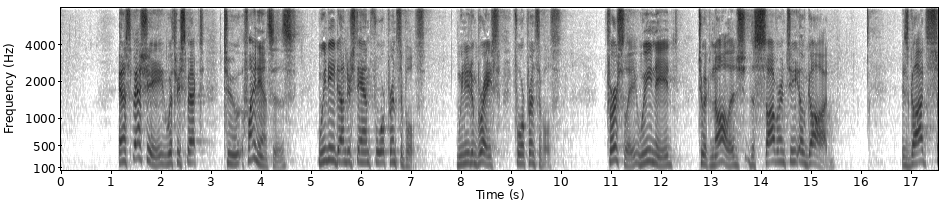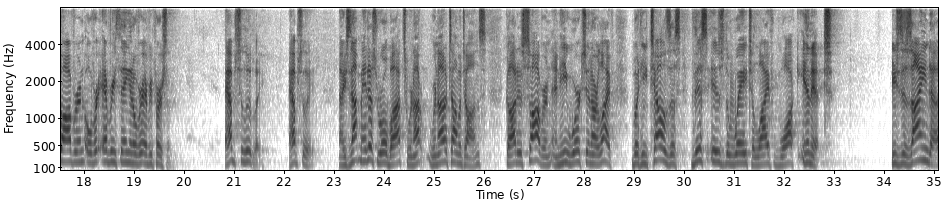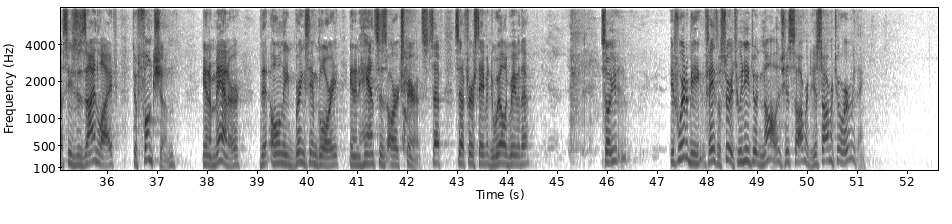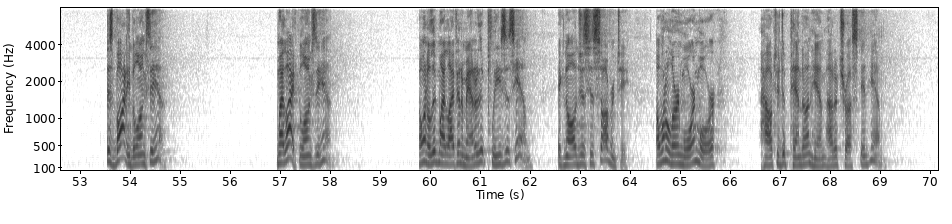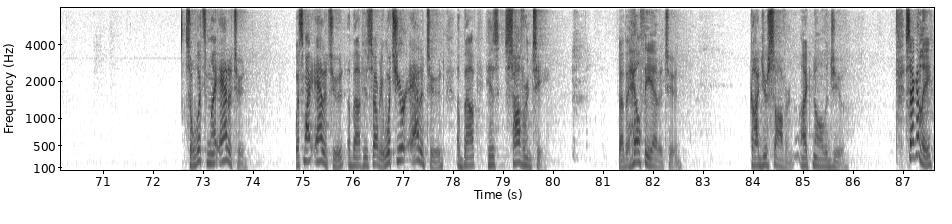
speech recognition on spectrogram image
and especially with respect to finances, we need to understand four principles. We need to embrace four principles. Firstly, we need to acknowledge the sovereignty of God. Is God sovereign over everything and over every person? Absolutely. Absolutely. Now, He's not made us robots, we're not, we're not automatons. God is sovereign and He works in our life but he tells us this is the way to life, walk in it. He's designed us, he's designed life to function in a manner that only brings him glory and enhances our experience. Is that, is that a fair statement? Do we all agree with that? So, you, if we're to be faithful stewards, we need to acknowledge his sovereignty, his sovereignty over everything. This body belongs to him. My life belongs to him. I want to live my life in a manner that pleases Him, acknowledges His sovereignty. I want to learn more and more how to depend on Him, how to trust in Him. So, what's my attitude? What's my attitude about his sovereignty? What's your attitude about his sovereignty? Do I have a healthy attitude? God, you're sovereign. I acknowledge you. Secondly,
